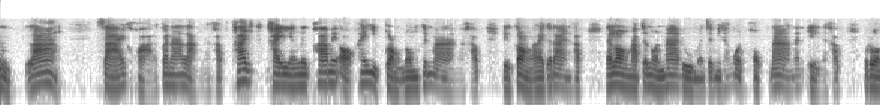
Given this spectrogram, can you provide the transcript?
นล่าง ซ้ายขวาแล้วก็หน้าหลังนะครับ ถ้าใครยังนึกภาพไม่ออกให้หยิบกล่องนมขึ้นมานะครับ หรือกล่องอะไรก็ได้นะครับ แล้วลองนับจำนวนหน้าดูมันจะมีทั้งหมด 6 หน้านั่นเองนะครับ รวม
